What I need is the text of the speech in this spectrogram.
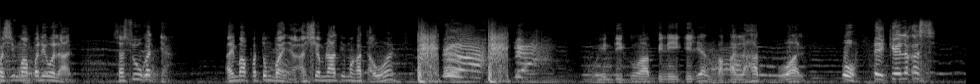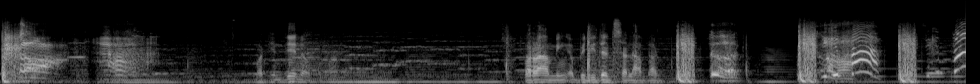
Lumagpas yung mga paniwalaan, sa sugat niya, ay mapatumba niya ang siyam nating mga tauhan. Kung hindi ko nga pinigil yan, baka lahat buwal. Oh, eh, kay lakas! Matindi no, Papa? Maraming abilidad sa laban. Sige pa! Sige pa!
